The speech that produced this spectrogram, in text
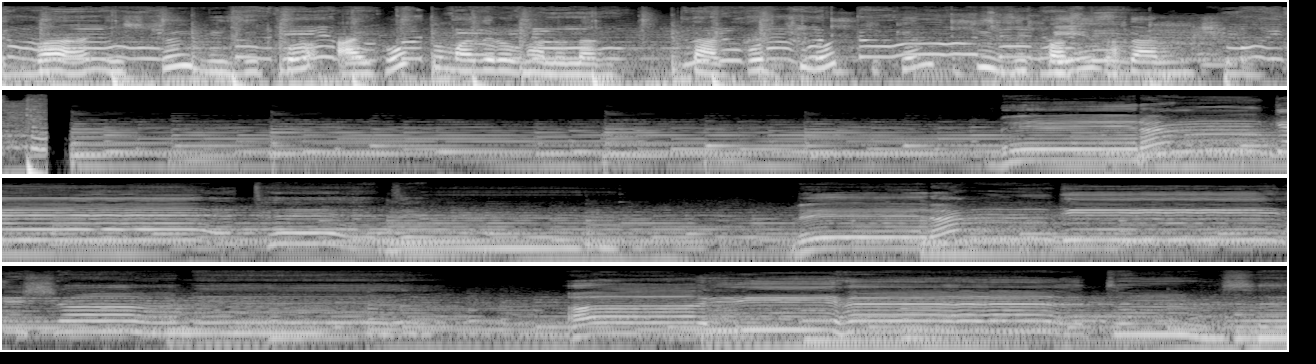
একবার নিশ্চয়ই ভিজিট করো। আই হোপ তোমাদেরও ভালো লাগে। তারপর ছিল চিকেন চিজি পাস্তা দারুণ ছিল। Baby बेरंगी शामें आई है तुमसे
